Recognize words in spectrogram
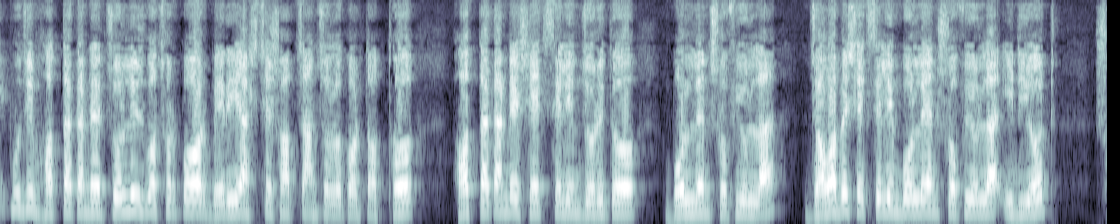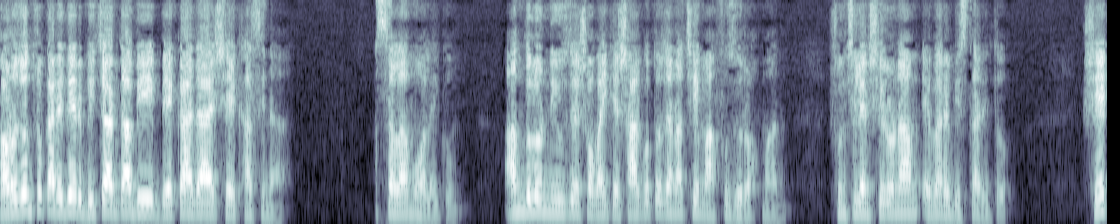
শেখ মুজিব হত্যাকাণ্ডের চল্লিশ বছর পর বেরিয়ে আসছে সব চাঞ্চল্যকর তথ্য। হত্যাকাণ্ডে শেখ সেলিম জড়িত বললেন শফিউল্লাহ। জবাবে শেখ সেলিম বললেন, শফিউল্লাহ ইডিয়ট। ষড়যন্ত্রকারীদের বিচার দাবি বেকায়দায় শেখ হাসিনা। আসসালামু আলাইকুম। আন্দোলন নিউজে সবাইকে স্বাগত জানাচ্ছি মাহফুজুর রহমান। শুনছিলেন শিরোনাম, এবারে বিস্তারিত। শেখ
